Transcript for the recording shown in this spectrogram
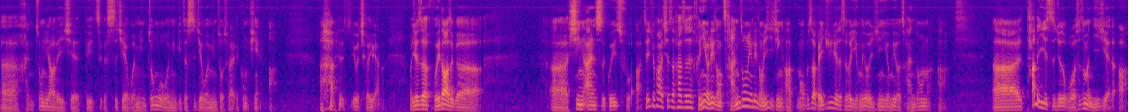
呃很重要的一些对这个世界文明、中国文明给这世界文明做出来的贡献啊啊，又扯远了。我觉得回到这个。呃，心安是归处啊，这句话其实还是很有那种禅宗的那种意境啊。我不知道白居易的时候有没有已经有没有禅宗了啊？呃，他的意思就是我是这么理解的啊，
